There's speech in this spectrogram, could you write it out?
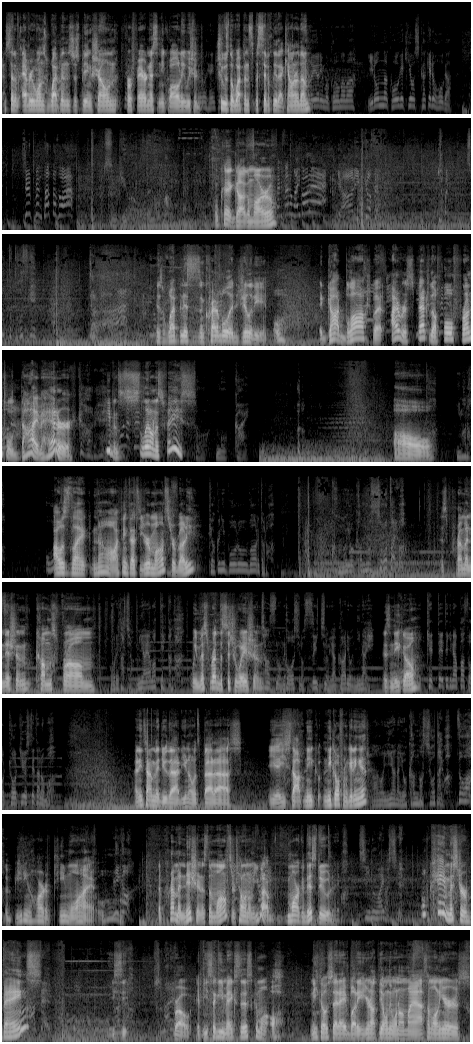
instead of everyone's weapons just being shown for fairness and equality, we should choose the weapons specifically that counter them. Okay, Gagamaru. His weapon is his incredible agility. Oh, it got blocked, but I respect the full frontal dive header. He even slid on his face. Oh. I was like, no, I think that's your monster, buddy. This premonition comes from... We misread the situation. Is Nico? Anytime they do that, you know it's badass. Yeah, he stopped Nico, Nico from getting it? The beating heart of Team Y. Ooh. The premonition is the monster telling him, you gotta mark this dude. Okay, Mr. Bangs. You see, bro, if Isagi makes this, come on. Oh, Nico said, hey, buddy, you're not the only one on my ass. I'm on yours.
